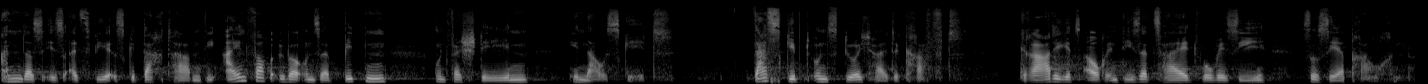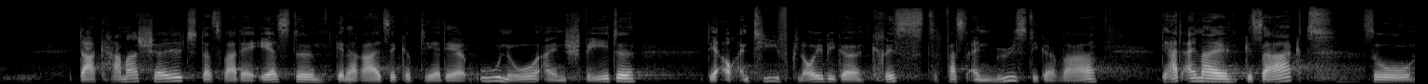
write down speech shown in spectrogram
anders ist, als wir es gedacht haben, die einfach über unser Bitten und Verstehen hinausgeht. Das gibt uns Durchhaltekraft, gerade jetzt auch in dieser Zeit, wo wir sie so sehr brauchen. Dag Hammarskjöld, das war der erste Generalsekretär der UNO, ein Schwede, der auch ein tiefgläubiger Christ, fast ein Mystiker war, der hat einmal gesagt, so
